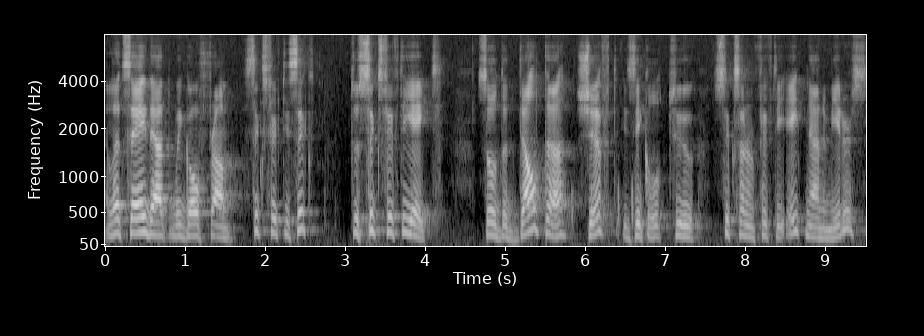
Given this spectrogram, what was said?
And let's say that we go from 656 to 658. So the delta shift is equal to 658 nanometers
